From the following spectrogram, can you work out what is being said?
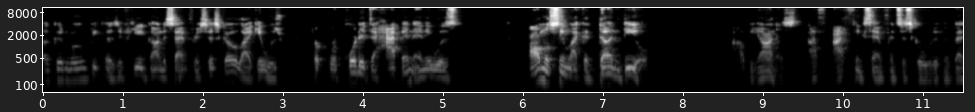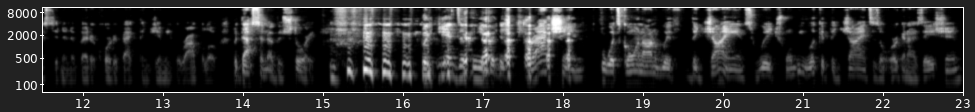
a good move because if he had gone to San Francisco, like it was reported to happen, and it was almost seemed like a done deal. I'll be honest. I, I think San Francisco would have invested in a better quarterback than Jimmy Garoppolo, but that's another story. but he ends up being a distraction for what's going on with the Giants, which when we look at the Giants as an organization,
